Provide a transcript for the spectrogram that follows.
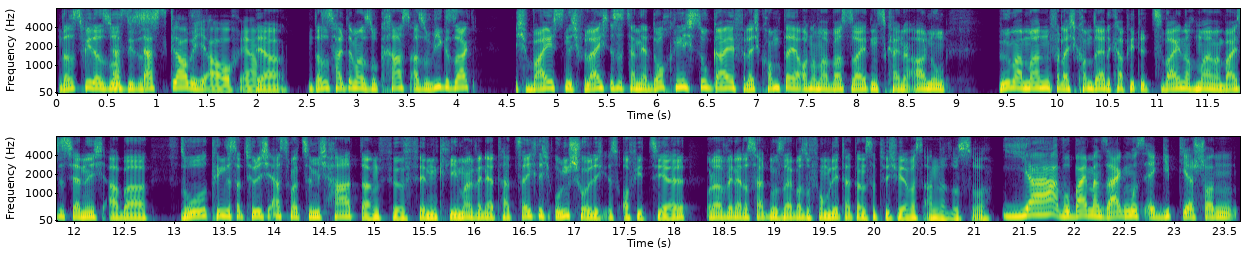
Und das ist wieder so das, dieses. Das glaube ich auch, ja. Ja. Und das ist halt immer so krass. Also, wie gesagt, ich weiß nicht, vielleicht ist es dann ja doch nicht so geil, vielleicht kommt da ja auch nochmal was seitens, keine Ahnung, Böhmermann, vielleicht kommt da ja Kapitel 2 nochmal, man weiß es ja nicht, aber so klingt es natürlich erstmal ziemlich hart dann für Finn Kliman, wenn er tatsächlich unschuldig ist offiziell oder wenn er das halt nur selber so formuliert hat, dann ist natürlich wieder was anderes so. Ja, wobei man sagen muss, er gibt ja schon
